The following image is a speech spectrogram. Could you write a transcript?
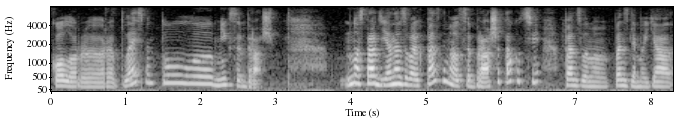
Color Replacement Tool, Mixer Brush. Ну, насправді я називаю їх пензлями, але це браші, так, оці. Пензлями, пензлями я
